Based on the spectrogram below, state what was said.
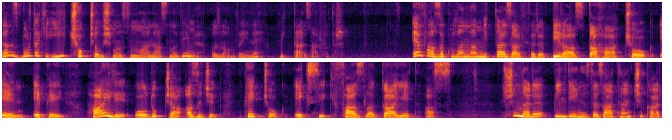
Yalnız buradaki iyi çok çalışmalısın manasında değil mi? O zaman bu da yine miktar zarfıdır. En fazla kullanılan miktar zarfları biraz, daha, çok, en, epey, hayli, oldukça, azıcık, pek çok, eksik, fazla, gayet az. Şunları bildiğinizde zaten çıkar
